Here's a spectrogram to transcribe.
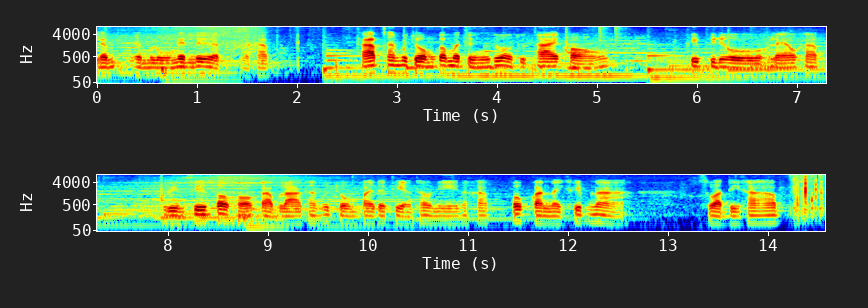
และบำรุงเม็ดเลือดนะครับ ครับท่านผู้ชมก็มาถึงช่วงสุดท้ายของคลิปวิดีโอแล้วครับวินซีก็ขอกราบลาท่านผู้ชมไปแต่เพียงเท่านี้นะครับ พบกันในคลิปหน้า สวัสดีครับ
